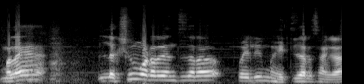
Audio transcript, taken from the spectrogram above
मला या लक्ष्मण वडार यांचं जरा पहिली माहिती जरा सांगा.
